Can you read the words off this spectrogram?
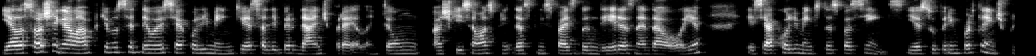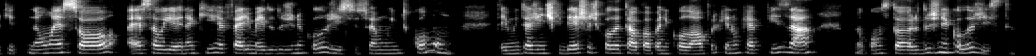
E ela só chega lá porque você deu esse acolhimento e essa liberdade para ela. Então, acho que isso é uma das principais bandeiras né, da OIA, esse acolhimento das pacientes. E é super importante, porque não é só essa OIANA que refere medo do ginecologista, isso é muito comum. Tem muita gente que deixa de coletar o Papa Nicolau porque não quer pisar no consultório do ginecologista.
